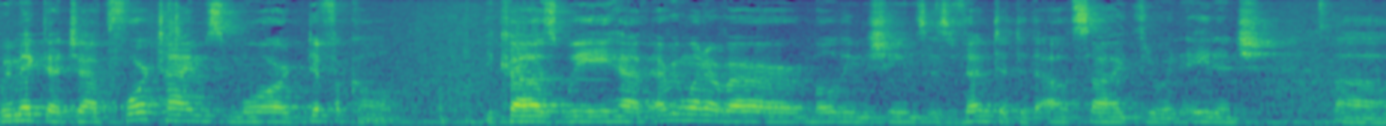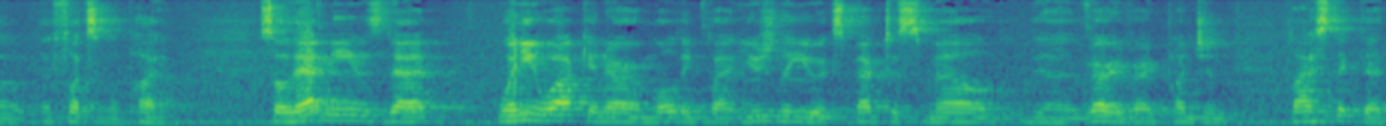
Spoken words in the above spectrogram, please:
we make that job four times more difficult because we have, every one of our molding machines is vented to the outside through an eight-inch uh, flexible pipe. So that means that when you walk in our molding plant, usually you expect to smell the very, very pungent plastic that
